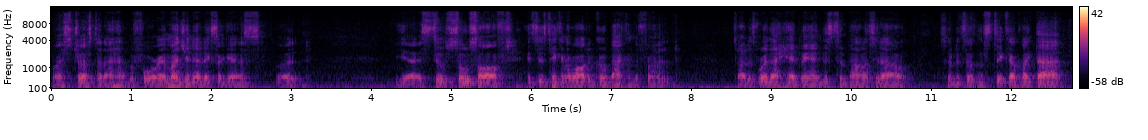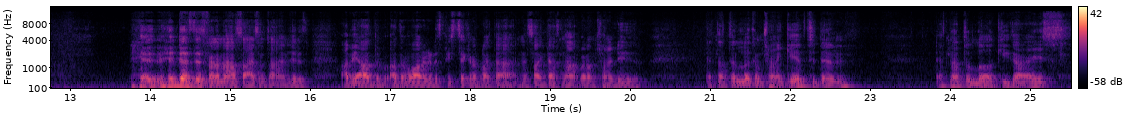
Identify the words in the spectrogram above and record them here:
my stress that I had before and my genetics, I guess. But yeah, it's still so soft. It's just taking a while to grow back in the front. So I just wear that headband just to balance it out so it doesn't stick up like that. It, it does this when I'm outside sometimes. It is, I'll be out of the, out the water, just be sticking up like that. And it's like, that's not what I'm trying to do. That's not the look I'm trying to give to them. That's not the look, you guys.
